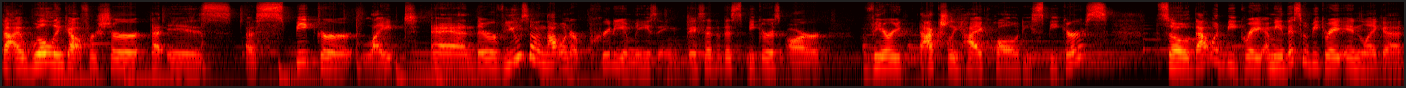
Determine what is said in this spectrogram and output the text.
that I will link out for sure that is a speaker light and the reviews on that one are pretty amazing. They said that the speakers are very actually high quality speakers. So that would be great. I mean, this would be great in like a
